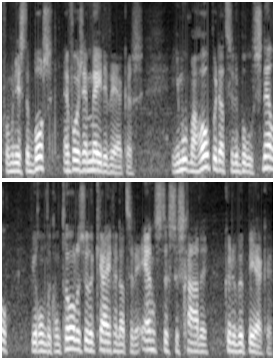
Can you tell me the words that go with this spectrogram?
Voor minister Bos en voor zijn medewerkers. En je moet maar hopen dat ze de boel snel weer onder controle zullen krijgen en dat ze de ernstigste schade kunnen beperken.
